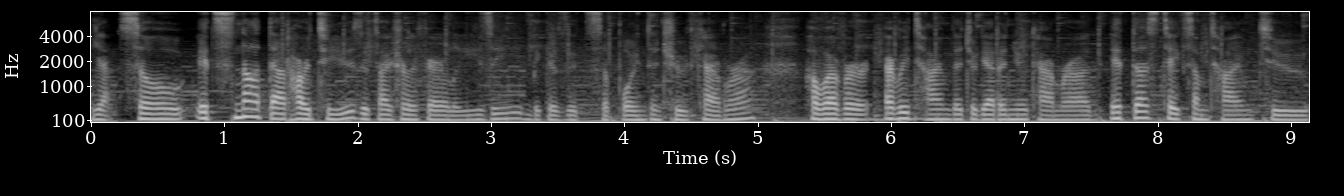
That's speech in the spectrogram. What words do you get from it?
yeah, so it's not that hard to use, it's actually fairly easy because it's a point and shoot camera. However, every time that you get a new camera, it does take some time to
